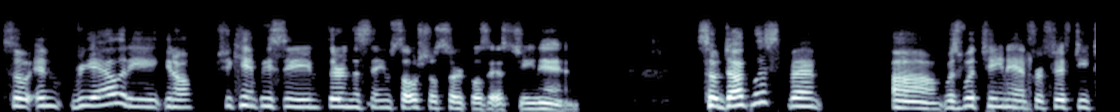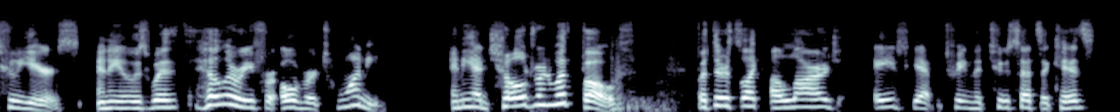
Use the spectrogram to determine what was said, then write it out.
So, in reality, you know, she can't be seen. They're in the same social circles as Jean Ann. So, Douglas spent, um, was with Jean Ann for 52 years, and he was with Hillary for over 20. And he had children with both, but there's like a large age gap between the two sets of kids.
